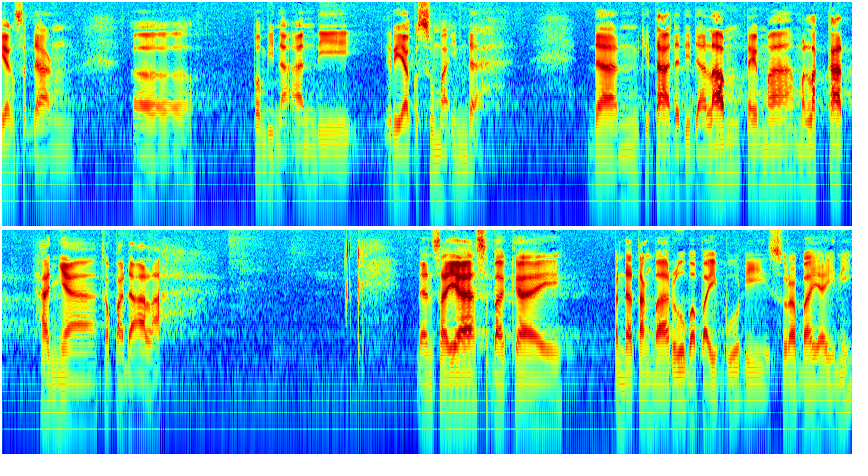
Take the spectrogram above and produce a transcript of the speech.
yang sedang uh, pembinaan di Ria Kusuma Indah. Dan kita ada di dalam tema melekat hanya kepada Allah. Dan saya sebagai pendatang baru Bapak Ibu di Surabaya ini,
